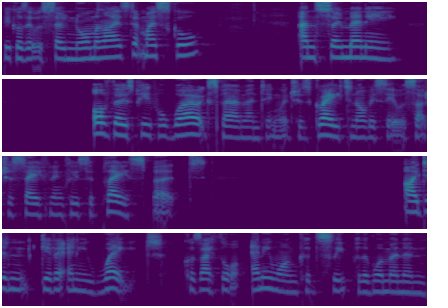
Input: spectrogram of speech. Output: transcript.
because it was so normalized at my school. And so many of those people were experimenting, which is great. And obviously, it was such a safe and inclusive place. But I didn't give it any weight because I thought anyone could sleep with a woman and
